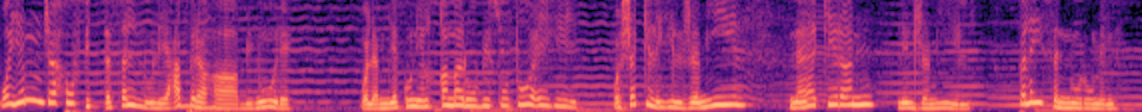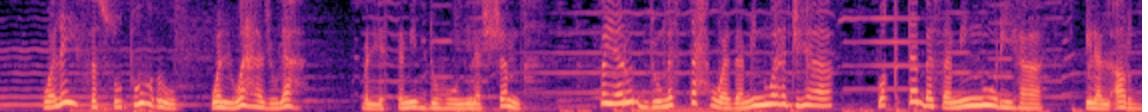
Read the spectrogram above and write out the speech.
وينجح في التسلل عبرها بنوره ولم يكن القمر بسطوعه وشكله الجميل ناكرا للجميل فليس النور منه وليس السطوع والوهج له بل يستمده من الشمس فيرد ما استحوذ من وهجها واقتبس من نورها إلى الأرض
